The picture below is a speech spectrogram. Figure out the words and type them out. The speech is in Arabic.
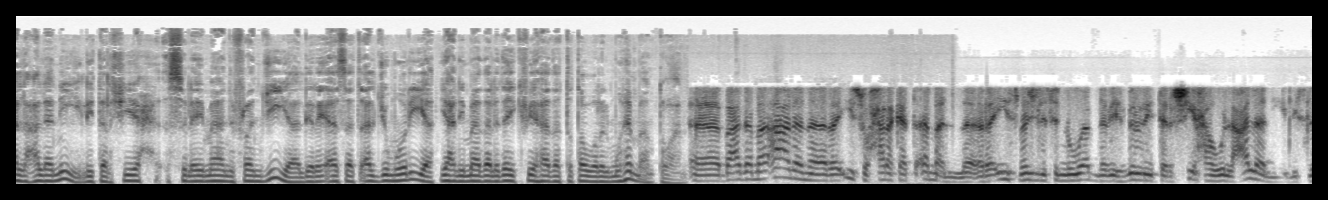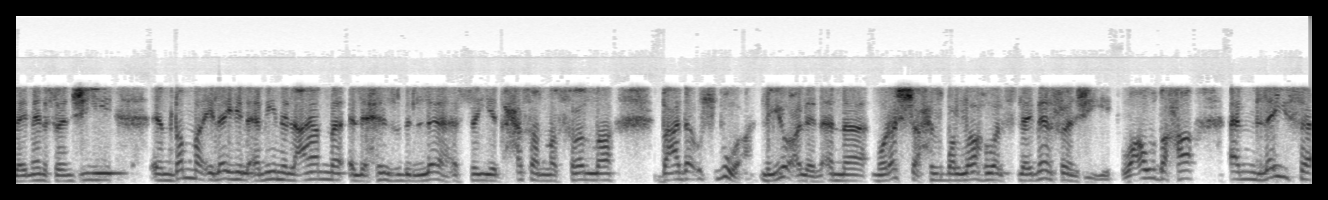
العلني لترشيح سليمان فرنجية لرئاسة الجمهورية. يعني ماذا لديك في هذا التطور المهم أنطوان؟ آه بعدما أعلن رئيس حركة أمل رئيس مجلس النواب نبيه بري ترشيحه العلني لسليمان فرنجية انضم إليه الأمين العام لحزب الله السيد حسن نصر الله بعد أسبوع ليعلن يعلن أن مرشح حزب الله هو سليمان فرنجي وأوضح أن ليس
